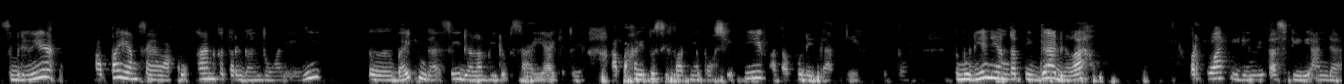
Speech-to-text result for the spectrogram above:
Sebenarnya apa yang saya lakukan ketergantungan ini uh, baik nggak sih dalam hidup saya gitu ya? Apakah itu sifatnya positif ataupun negatif gitu. Kemudian yang ketiga adalah perkuat identitas diri Anda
